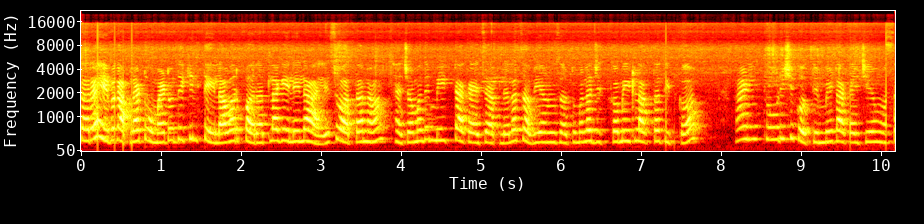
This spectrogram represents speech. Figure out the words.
तर हे बघा आपला टोमॅटो देखील तेलावर परतला गेलेला आहे. सो आता ना ह्याच्यामध्ये मीठ टाकायचं आहे आपल्याला चवीनुसार. तुम्हाला जितकं मीठ लागतं तितकं. आणि थोडीशी कोथिंबीर टाकायची आहे मस्त.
